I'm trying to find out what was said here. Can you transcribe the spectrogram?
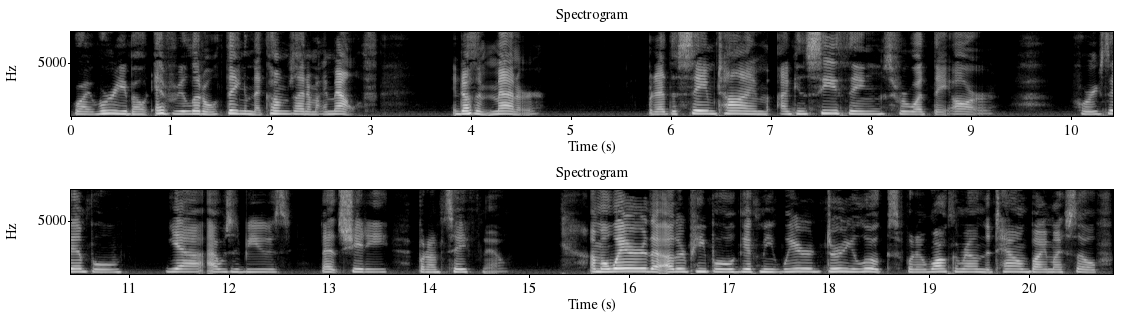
where I worry about every little thing that comes out of my mouth. It doesn't matter. But at the same time, I can see things for what they are. For example, yeah, I was abused, that's shitty, but I'm safe now. I'm aware that other people give me weird, dirty looks when I walk around the town by myself,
